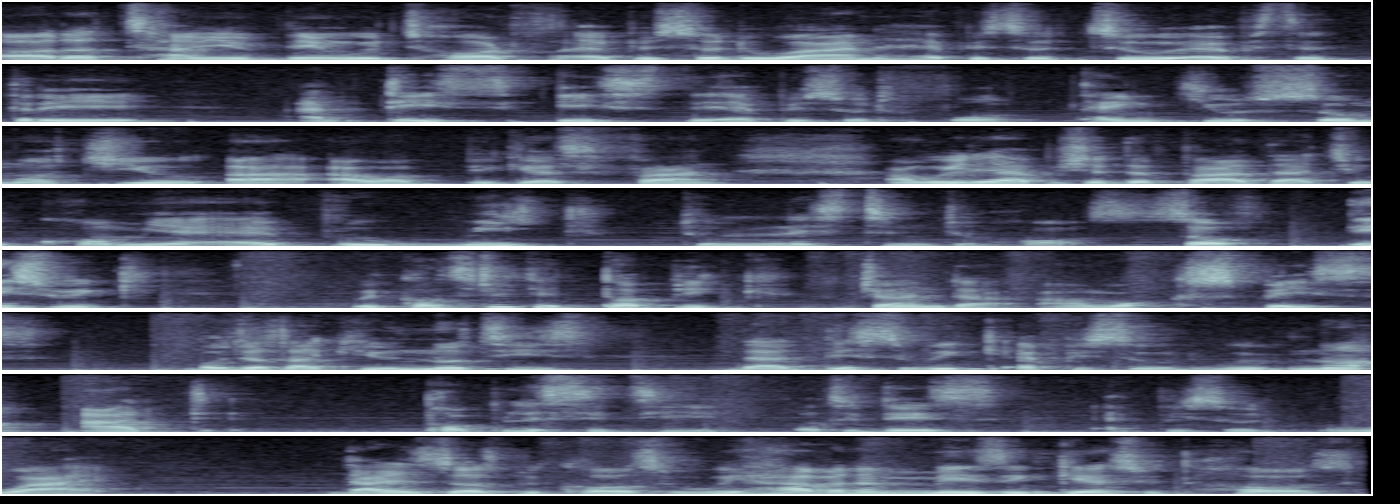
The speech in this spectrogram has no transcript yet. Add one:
uh, the time you've been with us for episode one, episode two, episode three, and this is the episode four. Thank you so much. You are our biggest fan, and really appreciate the fact that you come here every week to listen to us. So this week we continue the topic gender and workspace, but just like you notice that this week episode we've not had publicity for today's episode. Why? That is just because we have an amazing guest with us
